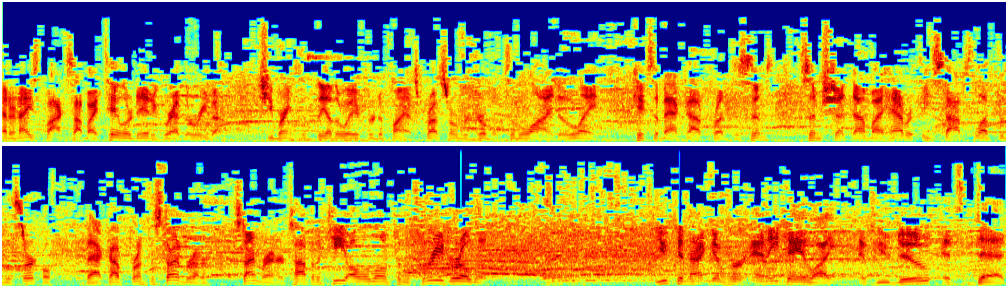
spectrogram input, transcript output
and a nice box out by Taylor Day to grab the rebound. She brings it the other way for Defiance. Crossover dribble to the line, to the lane, kicks it back out front to Sims. Sims shut down by Haberthy, stops left of the circle, back out front to Steinbrenner. Steinbrenner, top of the key, all alone for the three, drilled it. You cannot give her any daylight. If you do, it's dead.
